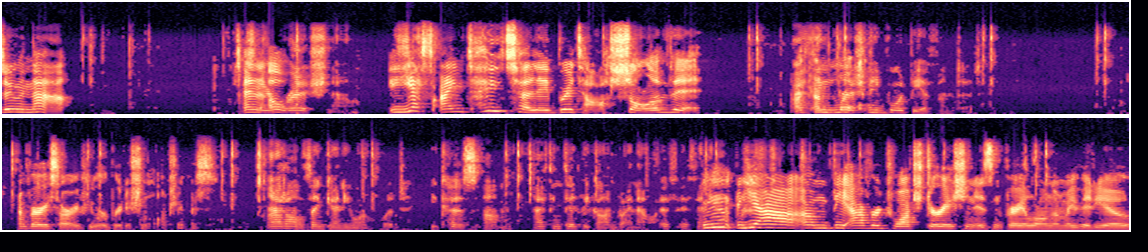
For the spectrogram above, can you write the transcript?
doing that. And so you're oh, British now. yes, I'm totally British. All of it. I Like, think I'm British not- people would be offended. I'm very sorry if you were British and watching this. I don't think anyone would because um I think they'd be gone by now if if Mm, yeah, um, the average watch duration isn't very long on my video.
